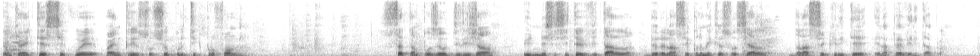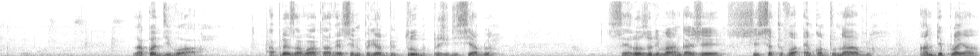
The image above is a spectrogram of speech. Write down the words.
et qui ont été secouées par une crise sociopolitique profonde, s'est imposé aux dirigeants une nécessité vitale de relance économique et sociale dans la sécurité et la paix véritable. La Côte d'Ivoire, après avoir traversé une période de troubles préjudiciables, s'est résolument engagée sur cette voie incontournable en déployant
